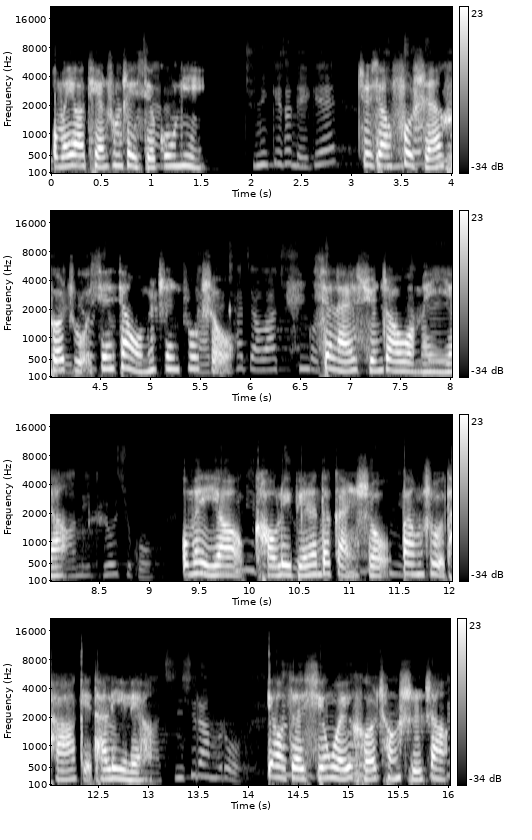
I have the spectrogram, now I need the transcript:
我们要填充这些公义。就像父神和主先向我们伸出手，先来寻找我们一样，我们也要考虑别人的感受，帮助他，给他力量。要在行为和诚实上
